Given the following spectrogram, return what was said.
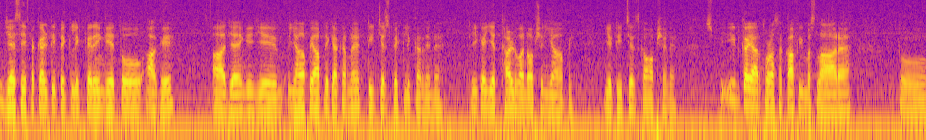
جیسے فیکلٹی پہ کلک کریں گے تو آگے آ جائیں گے۔ یہ یہاں پہ آپ نے کیا کرنا ہے؟ ٹیچرز پہ کلک کر دینا ہے۔ ٹھیک ہے، یہ تھرڈ ون آپشن یہاں پہ۔ یہ ٹیچرز کا آپشن ہے۔ سپیڈ کا یار تھوڑا سا کافی مسئلہ آ رہا ہے۔ تو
